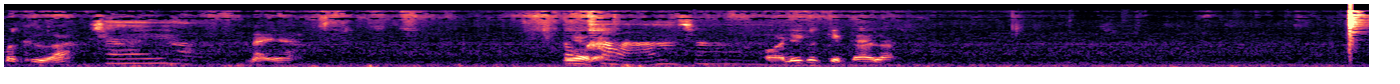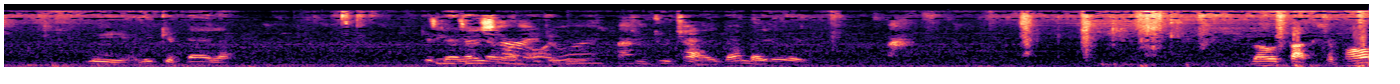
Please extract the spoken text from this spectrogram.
มะเขือ ใช่ค่ะ ไหนอะตรงขาใช่อ๋ออันนี้ก็เก็บได้แล้วนี่อันนี้เก็บได้แล้วเก็บ จริงได้จะแล้วฉายอ่อนๆด้วยปะจริงจูฉายด้านไหนเอ่ยเราตัดเฉพาะ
